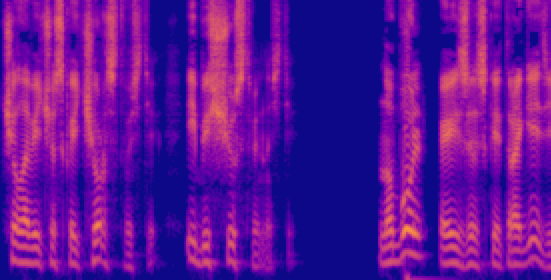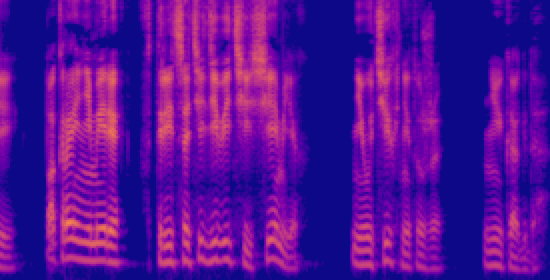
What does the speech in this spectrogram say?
человеческой черствости и бесчувственности. Но боль эйзельской трагедии, по крайней мере в 39 семьях, не утихнет уже никогда.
